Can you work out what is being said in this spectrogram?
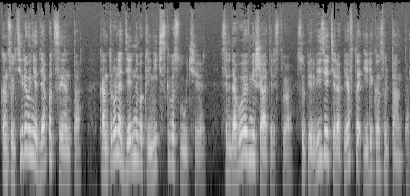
Консультирование для пациента. Контроль отдельного клинического случая средовое вмешательство, супервизия терапевта или консультанта.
